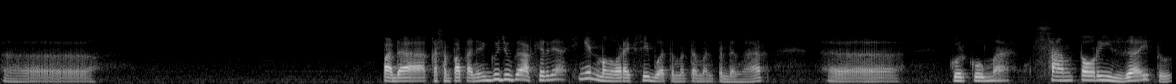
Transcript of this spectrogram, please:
Uh, pada kesempatan ini gue juga akhirnya ingin mengoreksi buat teman-teman pendengar uh, kurkuma santoriza itu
